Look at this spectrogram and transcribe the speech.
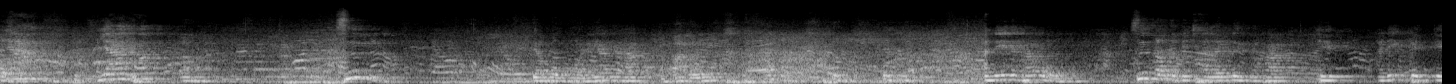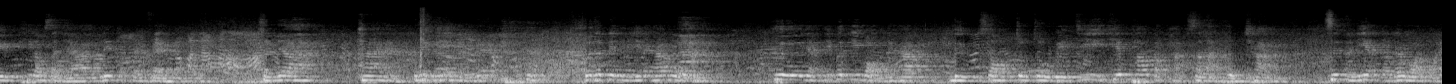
ำยางยางครับ เออซึ่ง เดี๋ยวผมขออนุญาตนะครับ กลับบ้านเลยอันนี้นะครับผม ซึ่งเราจะมีชาเลนจ์หนึ่งนะครับคลิป อันนี้เป็นเกมที่เราสัญญาเล่นกับแฟนๆสัญญา ใช่เป็นไม่อย่างได้นี้ไหนเนี่ยมันจะเป็นอย่างนี้นะครับผม อะ คืออย่างที่เมื่อกี้บอกนะครับหนึ่งซองโจโจเวจี้เทียบเท่ากับผักสลัดหกชามซึ่งอันนี้เราได้วางไว้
